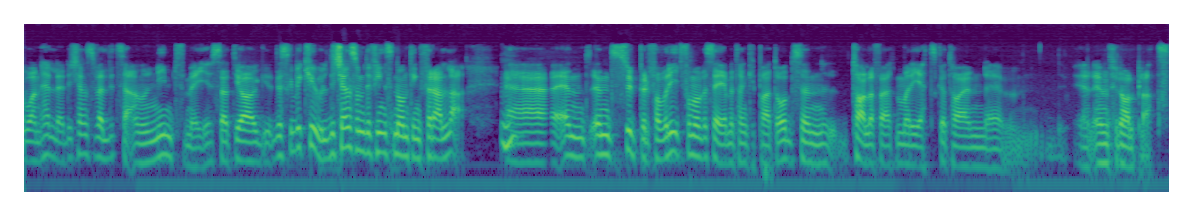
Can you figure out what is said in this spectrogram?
One heller. Det känns väldigt så här, anonymt för mig. Så att jag, det ska bli kul. Det känns som det finns någonting för alla. Mm. Uh, en, en superfavorit får man väl säga med tanke på att oddsen talar för att Mariette ska ta en, eh, en, en finalplats.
